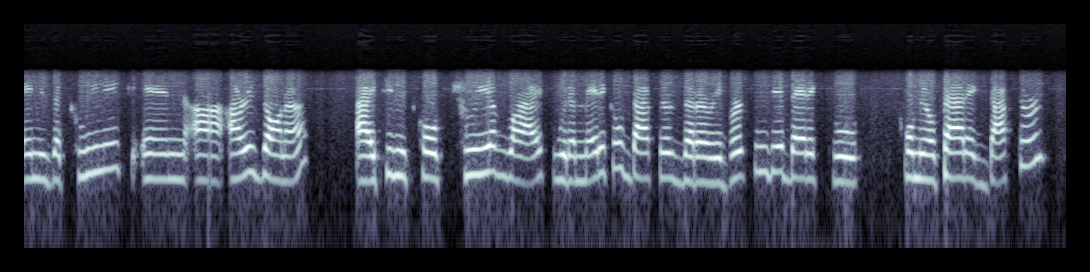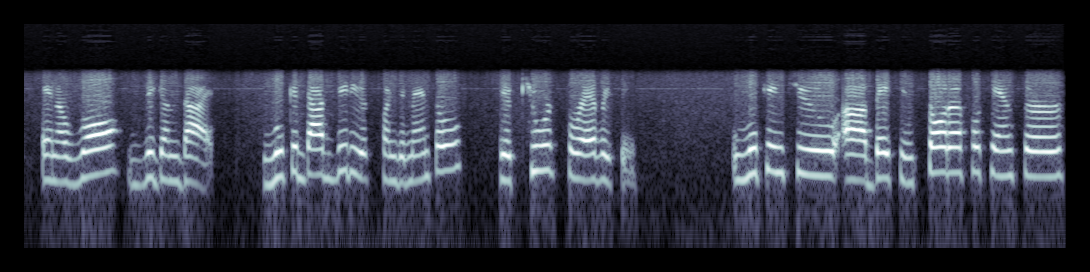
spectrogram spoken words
and it's a clinic in uh, Arizona. I think it's called Tree of Life with a medical doctors that are reversing diabetic through homeopathic doctors and a raw vegan diet. Look at that video; it's fundamental. They're cures for everything. Look into uh, baking soda for cancer.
